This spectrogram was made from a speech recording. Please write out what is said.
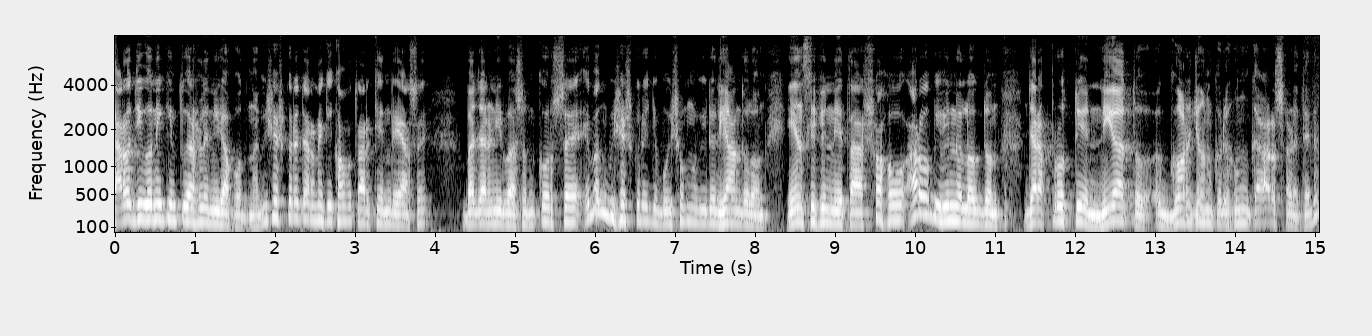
কারও জীবনই কিন্তু আসলে নিরাপদ না, বিশেষ করে যারা নাকি ক্ষমতার কেন্দ্রে আছে। বা যারা নির্বাচন করছে এবং বিশেষ করে যে বৈষম্য বিরোধী আন্দোলন এনসিপির নেতা সহ আরও বিভিন্ন লোকজন যারা প্রতিনিয়ত গর্জন করে হুঙ্কার ছড়ে না?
